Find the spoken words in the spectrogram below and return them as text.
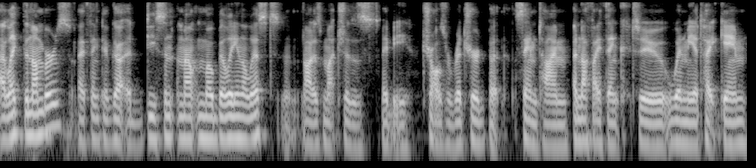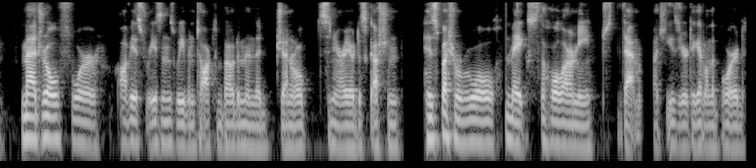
I like the numbers. I think I've got a decent amount of mobility in the list. Not as much as maybe Charles or Richard, but at the same time, enough, I think, to win me a tight game. Madril, for obvious reasons, we even talked about him in the general scenario discussion. His special rule makes the whole army just that much easier to get on the board.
